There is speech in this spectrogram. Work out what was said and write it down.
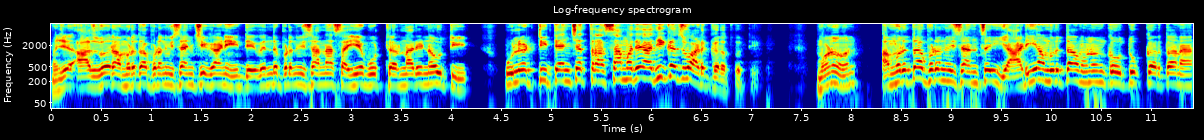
म्हणजे आजवर अमृता फडणवीसांची गाणी देवेंद्र फडणवीसांना साह्यभूत ठरणारी नव्हती उलट ती त्यांच्या त्रासामध्ये अधिकच वाढ करत होती. म्हणून अमृता फडणवीसांचं याडी अमृता म्हणून कौतुक करताना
